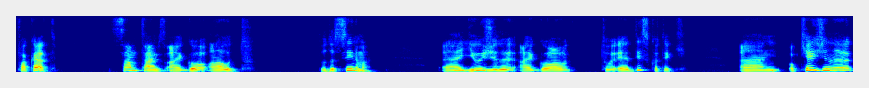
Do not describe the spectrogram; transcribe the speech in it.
fakat sometimes I go out to the cinema. Uh, usually I go to a discotheque. And occasionally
